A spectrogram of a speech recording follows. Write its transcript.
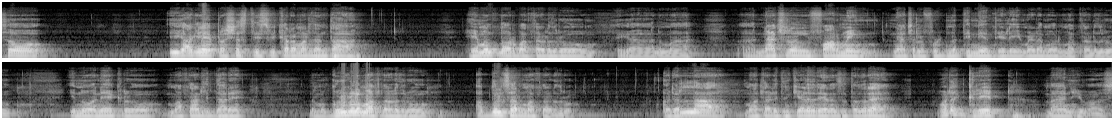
ಸೊ ಈಗಾಗಲೇ ಪ್ರಶಸ್ತಿ ಸ್ವೀಕಾರ ಮಾಡಿದಂಥ ಹೇಮಂತ್ನವ್ರು ಮಾತಾಡಿದ್ರು ಈಗ ನಮ್ಮ ನ್ಯಾಚುರಲ್ ಫಾರ್ಮಿಂಗ್ ನ್ಯಾಚುರಲ್ ಫುಡ್ನ ತಿನ್ನಿ ಅಂತ ಹೇಳಿ ಮೇಡಮ್ ಅವರು ಮಾತನಾಡಿದ್ರು. ಇನ್ನೂ ಅನೇಕರು ಮಾತನಾಡಲಿದ್ದಾರೆ. ನಮ್ಮ ಗುರುಗಳು ಮಾತನಾಡಿದ್ರು. ಅಬ್ದುಲ್ ಸರ್ ಮಾತನಾಡಿದ್ರು. ಅವರೆಲ್ಲ ಮಾತಾಡಿದ್ದನ್ನು ಕೇಳಿದ್ರೆ ಅಂದರೆ what a great man he was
